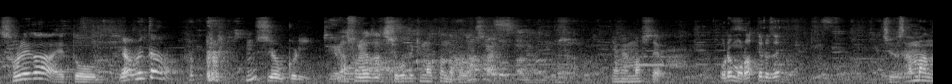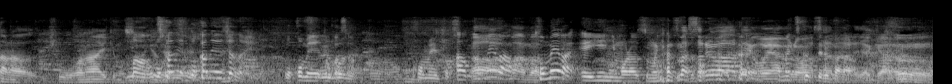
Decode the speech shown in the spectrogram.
それがえっとやめたの？仕送り。いやそれはだって仕事決まったんだから。やめましたよ。俺もらってるぜ。13万ならしょうがない気もすまあおるけど、金お金じゃないお米とかさ米とか。あ米は、まあまあ。米は永遠にもらうつもりなんですけど。まあそれはね親米の作ってるから。あれだけどうん。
